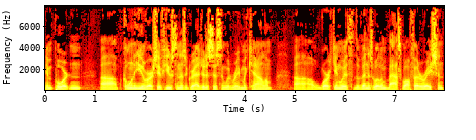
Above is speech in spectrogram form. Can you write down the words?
important. Uh, going to University of Houston as a graduate assistant with Ray McCallum, uh, working with the Venezuelan Basketball Federation.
